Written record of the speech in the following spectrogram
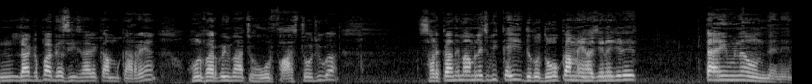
ਲਗਭਗ ਅਸੀਂ ਸਾਰੇ ਕੰਮ ਕਰ ਰਹੇ ਹਾਂ। ਹੁਣ ਫਰਵਰੀ, ਮਾਰਚ ਹੋਰ ਫਾਸਟ ਹੋ ਜਾਊਗਾ। ਸੜਕਾਂ ਦੇ ਮਾਮਲੇ 'ਚ ਵੀ ਕਈ, ਦੇਖੋ, ਦੋ ਕੰਮ ਇਹੋ ਜਿਹੇ ਨੇ ਜਿਹੜੇ ਟਾਈਮ ਨਾਲ ਹੁੰਦੇ ਨੇ।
